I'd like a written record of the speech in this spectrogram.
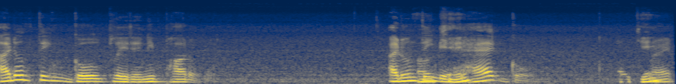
I don't think gold played any part of it. I don't think they had gold, Okay. right?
